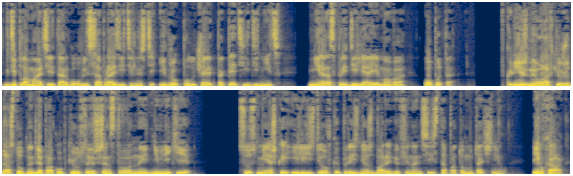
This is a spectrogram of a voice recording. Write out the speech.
К дипломатии, торговле, сообразительности игрок получает по 5 единиц нераспределяемого опыта. В книжной лавке уже доступны для покупки усовершенствованные дневники. С усмешкой или издевкой произнес барыга-финансист, а потом уточнил. Имхак,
